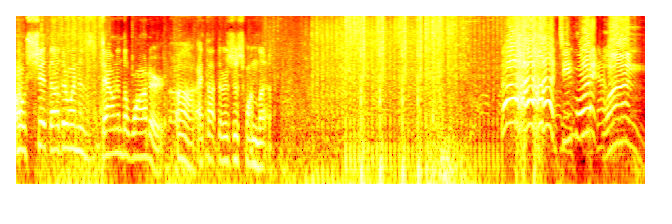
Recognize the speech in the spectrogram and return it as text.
Oh shit, the other one is down in the water. Oh, I thought there was just one left. Ah, team white Got one.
